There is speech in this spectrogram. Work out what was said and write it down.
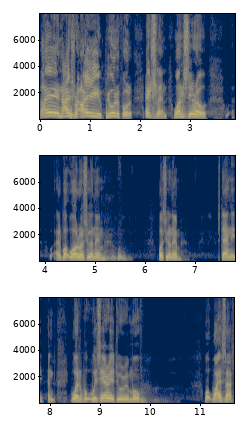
Hey, nice. Hey, beautiful. Excellent. One zero. What, what was your name? What's your name? Stanley. And what, which area do you remove? What, why is that?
